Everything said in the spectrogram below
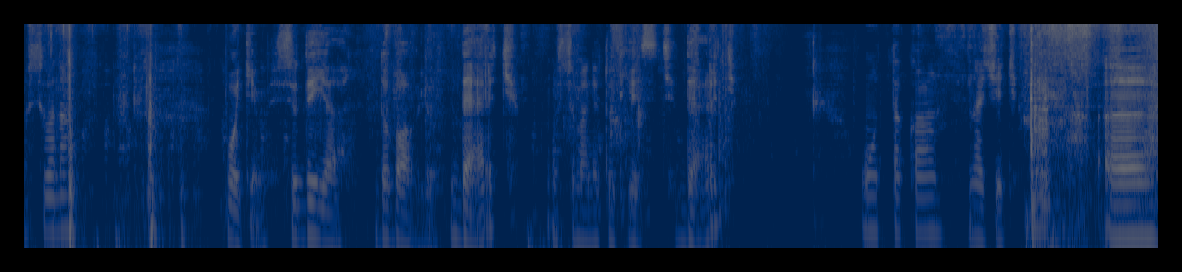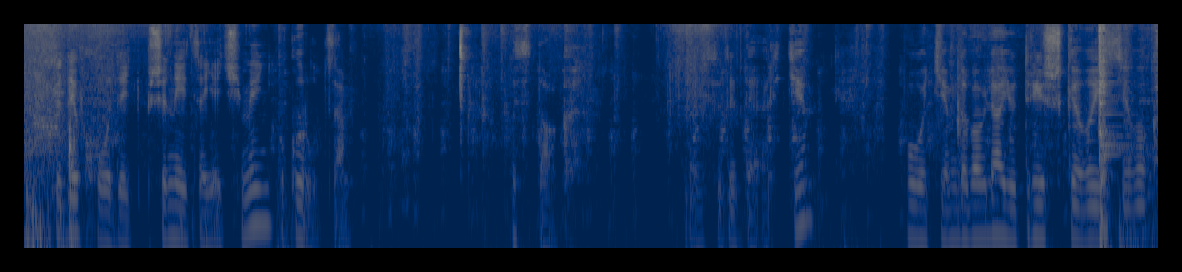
Ось вона. Потім сюди я добавлю дерть. Ось у мене тут є дерть. От така. Значить, е, сюди входить пшениця, ячмінь, кукурудза. Ось так. Ось сюди дерті. Потім додаю трішки висівок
